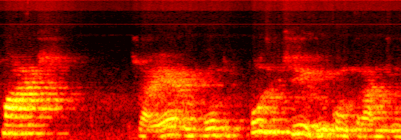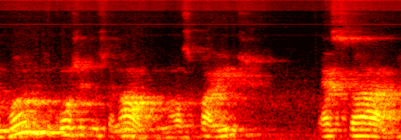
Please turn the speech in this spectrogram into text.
mas já é um ponto positivo encontrarmos no manto constitucional do nosso país essa,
